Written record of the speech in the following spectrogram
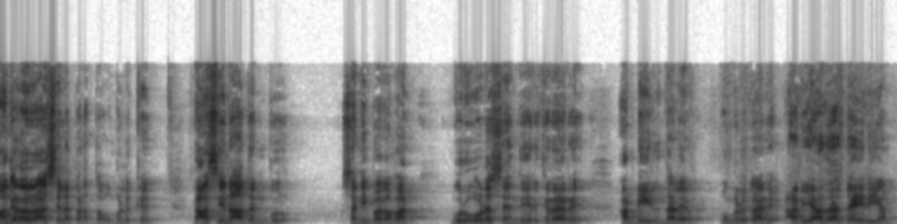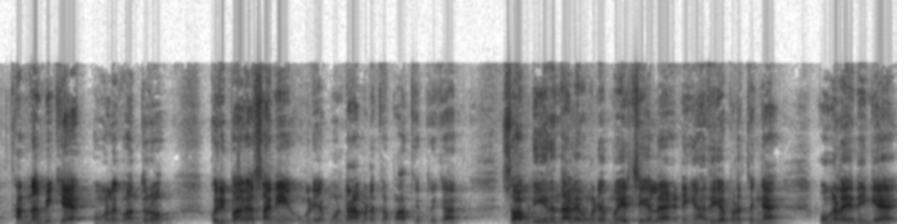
மகர ராசியில் பிறந்த உங்களுக்கு ராசிநாதன் குரு சனி பகவான் குருவோடு சேர்ந்து இருக்கிறாரு. அப்படி இருந்தாலே உங்களுக்கு அறி அறியாத தைரியம் தன்னம்பிக்கை உங்களுக்கு வந்துடும் குறிப்பாக சனி உங்களுடைய மூன்றாம் இடத்தை பார்த்துட்ருக்கார். ஸோ அப்படி இருந்தாலே உங்களுடைய முயற்சிகளை நீங்கள் அதிகப்படுத்துங்க. உங்களை நீங்கள்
